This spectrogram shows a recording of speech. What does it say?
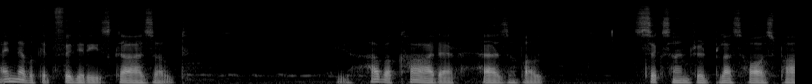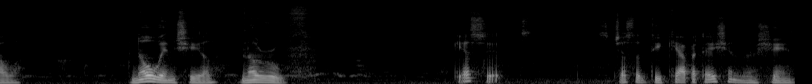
I never could figure these cars out. You have a car that has about 600 plus horsepower, no windshield, no roof. I guess it's, it's just a decapitation machine.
